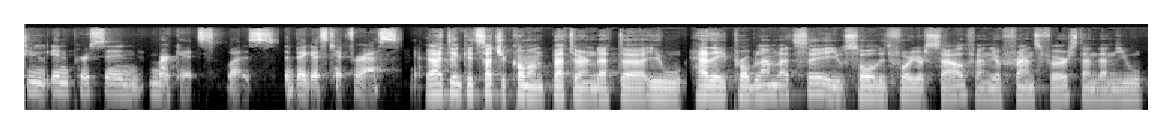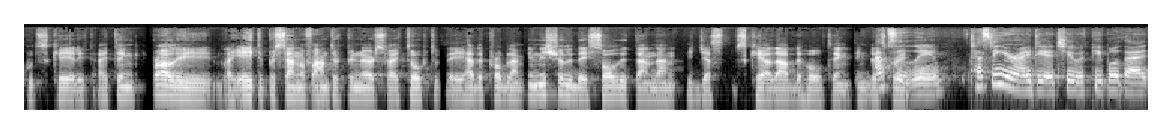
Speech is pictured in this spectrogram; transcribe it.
to in person markets was the biggest hit for us. Yeah. yeah. I think it's such a common pattern that uh, you had a problem, let's say, you solved it for yourself yourself and your friends first and then you could scale it. I think probably like 80% of entrepreneurs who i talked to they had a problem. Initially they solved it and then it just scaled up the whole thing. Absolutely great. testing your idea too with people that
